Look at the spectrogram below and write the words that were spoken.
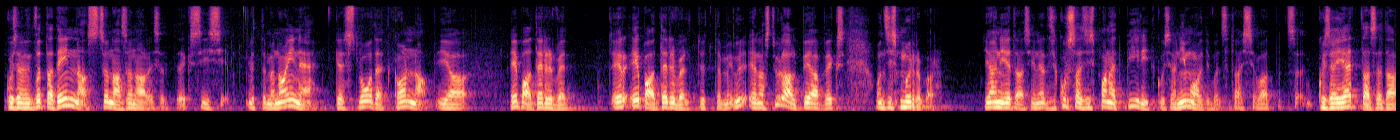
kui sa nüüd võtad ennast sõnasõnaliselt, eks siis ütleme, naine, kes loodet kannab ja ebatervet, ebatervelt ütleme, ennast ülal peab, eks, on siis mõrvar ja nii edasi ja nii edasi, kus sa siis paned piirid, kui sa niimoodi seda asja vaatad, kui sa ei jäta seda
